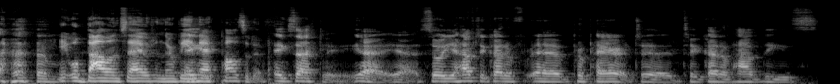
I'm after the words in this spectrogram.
Um, It will balance out and there'll be a net positive. Exactly. Yeah, yeah. So you have to kind of uh, prepare to to kind of have these.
